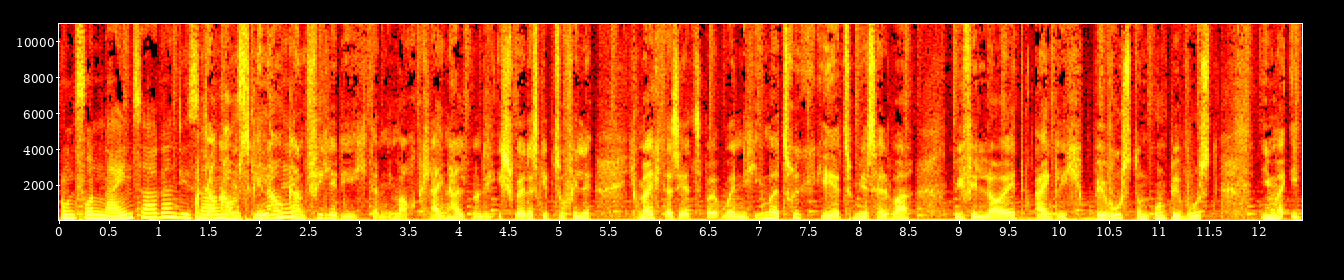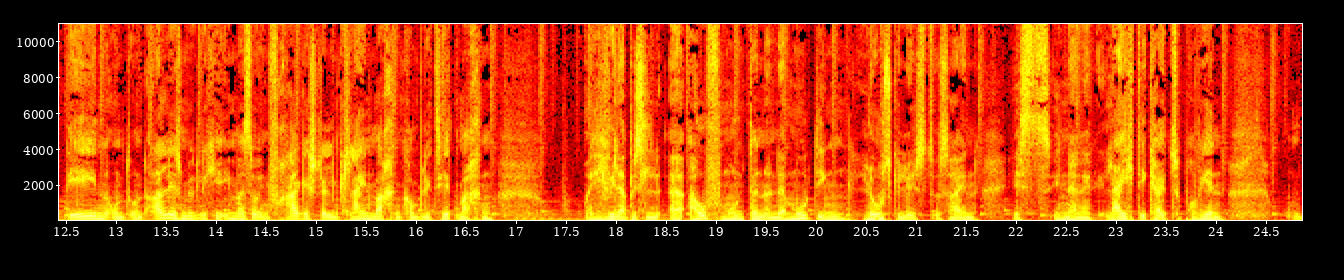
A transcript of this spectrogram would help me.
Und von Neinsagern, die Und sagen, da kommt es genau nicht. ganz viele, die ich dann immer auch klein halten. Und ich, ich schwöre, es gibt so viele, ich merke das jetzt, weil- wenn ich immer zurückgehe zu mir selber, wie viele Leute eigentlich bewusst und unbewusst immer Ideen und, und alles Mögliche immer so in Frage stellen, klein machen, kompliziert machen. Und ich will ein bisschen äh, aufmuntern und ermutigen, losgelöst zu sein, es in eine Leichtigkeit zu probieren. Und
